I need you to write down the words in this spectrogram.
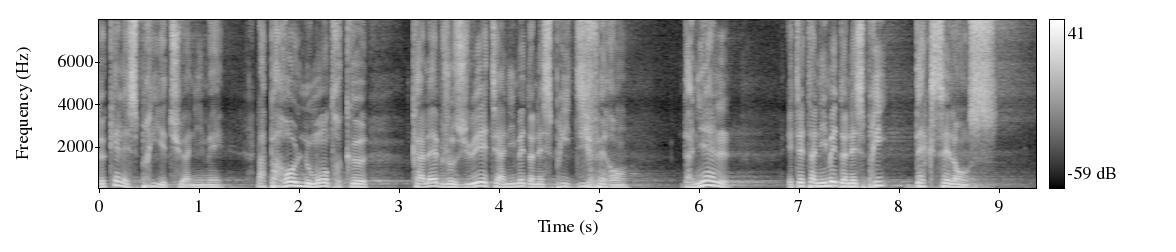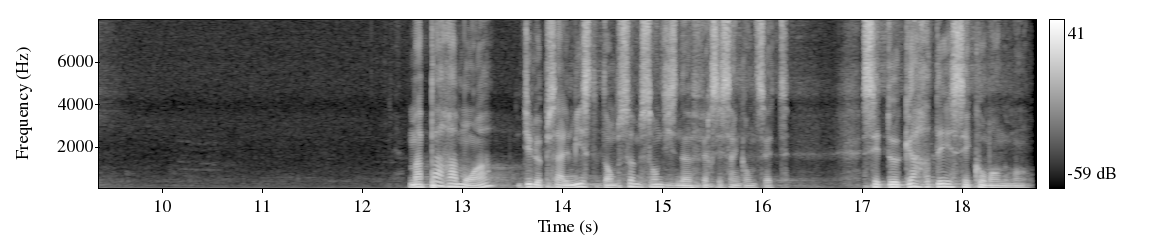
De quel esprit es-tu animé? La parole nous montre que Caleb, Josué étaient animés d'un esprit différent. Daniel était animé d'un esprit d'excellence. Ma part à moi, dit le psalmiste dans Psaume 119, verset 57, c'est de garder ses commandements,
